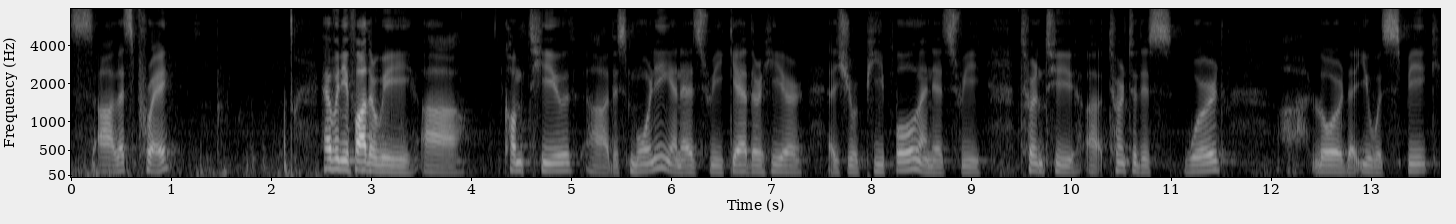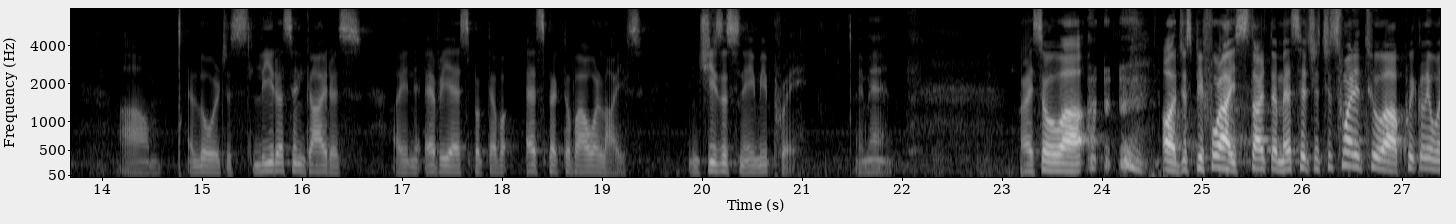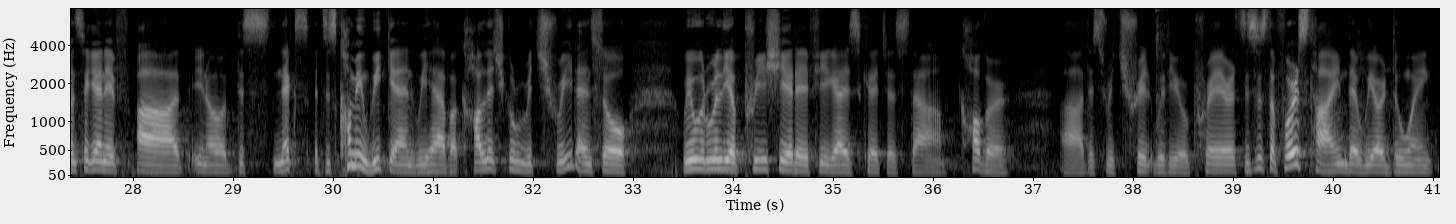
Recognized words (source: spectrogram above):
Let's, uh, let's pray. Heavenly Father, we uh, come to you uh, this morning, and as we gather here as your people, and as we turn to, uh, turn to this word, uh, Lord, that you would speak, um, and Lord, just lead us and guide us in every aspect of, aspect of our lives. In Jesus' name we pray. Amen. All right, so uh, oh, just before I start the message, I just wanted to uh, quickly once again, if uh, you know this next this coming weekend we have a college group retreat, and so we would really appreciate it if you guys could just uh, cover uh, this retreat with your prayers. This is the first time that we are doing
